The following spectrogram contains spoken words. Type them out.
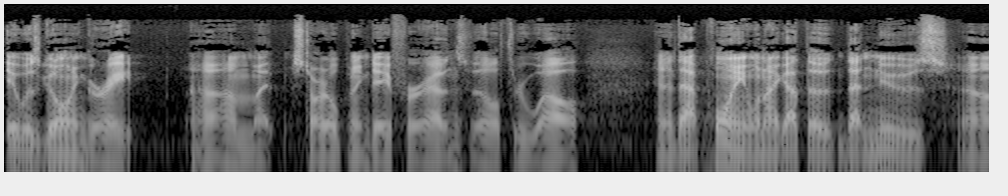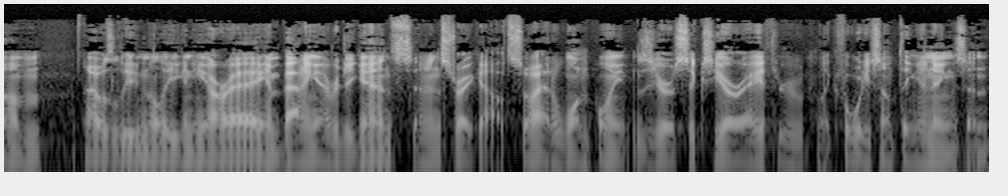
it was going great. Um, I started opening day for Evansville through well, and at that point, when I got the that news, um, I was leading the league in ERA and batting average against and in strikeouts. So I had a 1.06 ERA through like 40 something innings and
